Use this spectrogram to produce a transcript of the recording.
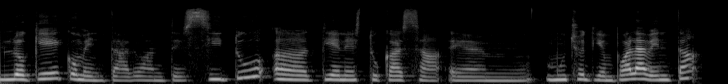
Lo que he comentado antes, si tú eh, tienes tu casa em, mucho tiempo a la venta,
